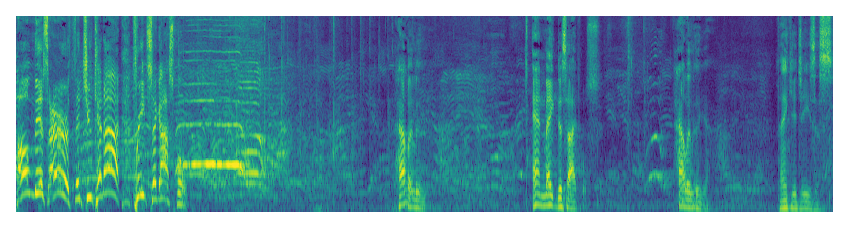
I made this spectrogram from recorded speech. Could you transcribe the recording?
on this earth that you cannot preach the gospel. Hallelujah and make disciples. Hallelujah. Thank you, Jesus.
